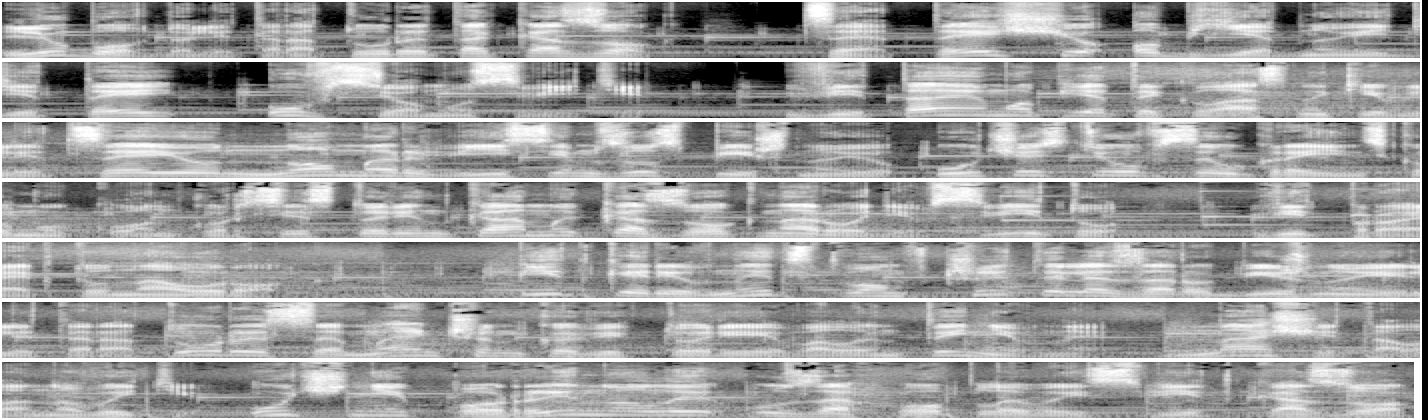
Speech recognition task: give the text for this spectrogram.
Любов до літератури та казок це те, що об'єднує дітей у всьому світі. Вітаємо п'ятикласників ліцею номер 8 з успішною участю у всеукраїнському конкурсі сторінками казок народів світу від проекту на урок. Під керівництвом вчителя зарубіжної літератури Семенченко Вікторії Валентинівни наші талановиті учні поринули у захопливий світ казок,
